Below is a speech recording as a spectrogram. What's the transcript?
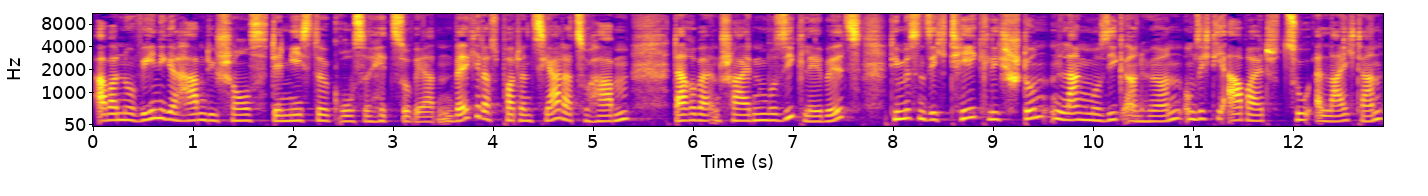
aber nur wenige haben die Chance, der nächste große Hit zu werden. Welche das Potenzial dazu haben, darüber entscheiden Musiklabels. Die müssen sich täglich stundenlang Musik anhören, um sich die Arbeit zu erleichtern,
